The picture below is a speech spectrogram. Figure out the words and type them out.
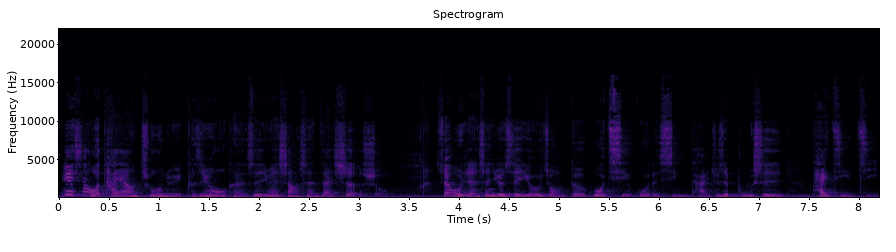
因为像我太阳处女，可是因为我可能是因为上升在射手。所以，我人生就是有一种得过且过的心态，就是不是太积极，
